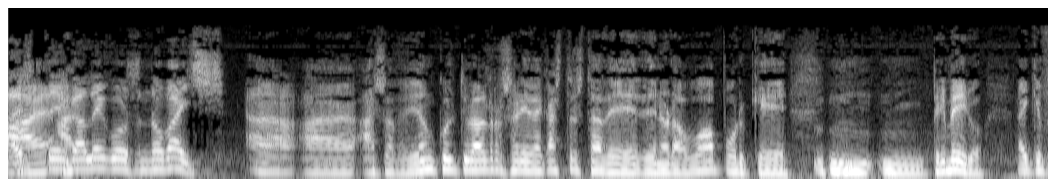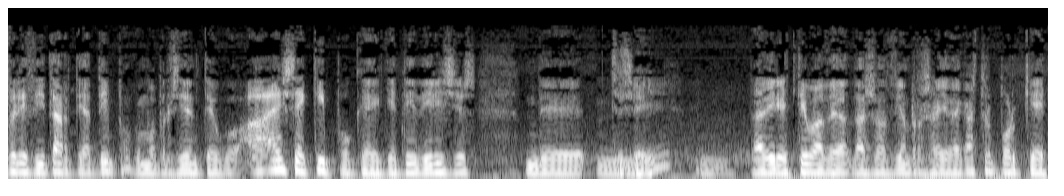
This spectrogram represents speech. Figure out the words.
a este a, galegos no vais. A, a, a Asociación Cultural Rosario de Castro está de, de Noraboa porque, mm, mm, primeiro, hai que felicitarte a ti por como presidente, a ese equipo que, que ti dirixes de, mm, sí, sí. da directiva de, da Asociación Rosario de Castro porque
